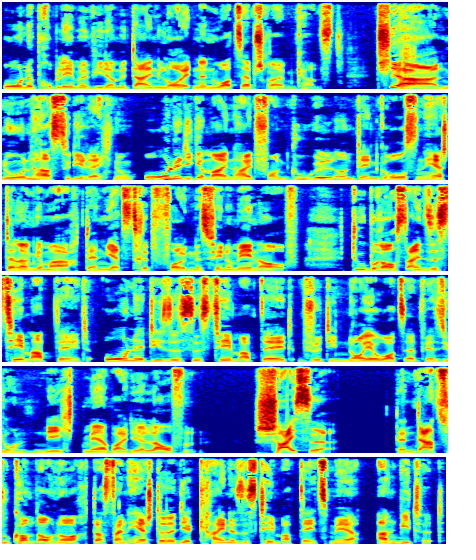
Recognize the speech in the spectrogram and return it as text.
ohne Probleme wieder mit deinen Leuten in WhatsApp schreiben kannst. Tja, nun hast du die Rechnung ohne die Gemeinheit von Google und den großen Herstellern gemacht, denn jetzt tritt folgendes Phänomen auf. Du brauchst ein Systemupdate. Ohne dieses Systemupdate wird die neue WhatsApp-Version nicht mehr bei dir laufen. Scheiße! Denn dazu kommt auch noch, dass dein Hersteller dir keine Systemupdates mehr anbietet.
